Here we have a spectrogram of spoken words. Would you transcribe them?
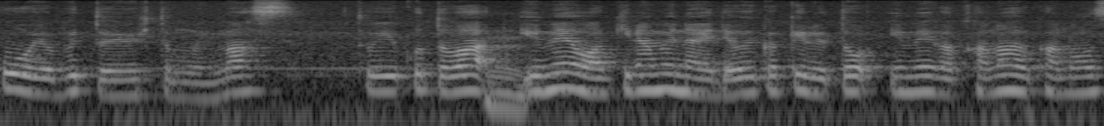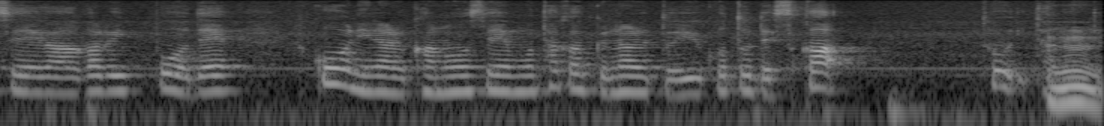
不幸を呼ぶという人もいます。ということは、うん。夢を諦めないで追いかけると夢が叶う可能性が上がる一方で不幸になる可能性も高くなるということですか？といただいて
